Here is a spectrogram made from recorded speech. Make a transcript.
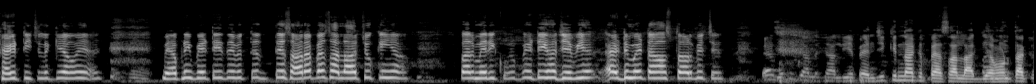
ਫੈਕਟਰੀ 'ਚ ਲੱਗਿਆ ਹੋਇਆ ਹੈ। ਮੈਂ ਆਪਣੀ ਬੇਟੀ ਦੇ ਵਿੱਚ ਤੇ ਸਾਰਾ ਪੈਸਾ ਲਾ ਚੁੱਕੀ ਆ ਪਰ ਮੇਰੀ ਕੁ- ਬੇਟੀ ਹਜੇ ਵੀ ਐਡਮਿਟ ਆ ਹਸਪਤਾਲ ਵਿੱਚ। ਪੈਸੇ ਦੀ ਗੱਲ ਕਰ ਲਈਏ ਭੈਣ ਜੀ ਕਿੰਨਾ ਕੁ ਪੈਸਾ ਲੱਗ ਗਿਆ ਹੁਣ ਤੱਕ?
